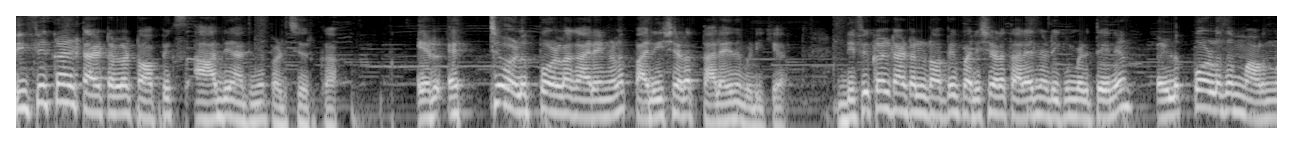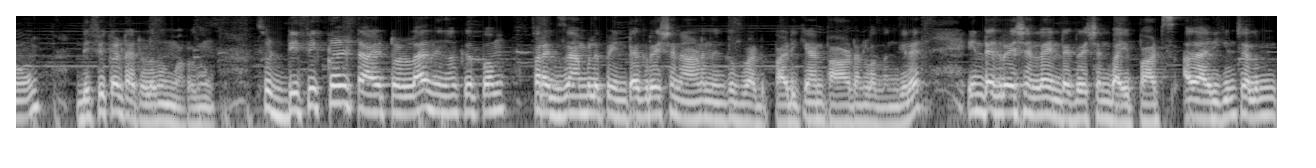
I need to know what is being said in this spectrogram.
ഡിഫിക്കൾട്ട് ആയിട്ടുള്ള ടോപ്പിക്സ് ആദ്യം ആദ്യമേ പഠിച്ചു തീർക്കുക. ഏറ്റവും എളുപ്പമുള്ള കാര്യങ്ങൾ പരീക്ഷയുടെ തലേന്ന് പഠിക്കുക. ഡിഫിക്കൽട്ട് ആയിട്ടുള്ള ടോപ്പിക് പരീക്ഷയുടെ തലേന്ന് അടിക്കുമ്പോഴത്തേന് എളുപ്പമുള്ളതും മറന്നു ഡിഫിക്കൽട്ടായിട്ടുള്ളതും മറന്നു സോ ഡിഫിക്കൽട്ട് ആയിട്ടുള്ള നിങ്ങൾക്കിപ്പം ഫോർ എക്സാമ്പിൾ ഇപ്പോൾ ഇന്റഗ്രേഷൻ ആണ് നിങ്ങൾക്ക് പഠിക്കാൻ പാടുള്ളതെങ്കിൽ ഇന്റഗ്രേഷനിലെ ഇന്റഗ്രേഷൻ ബൈ പാർട്സ് അതായിരിക്കും ചിലപ്പം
